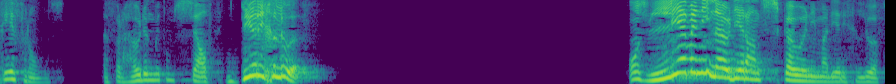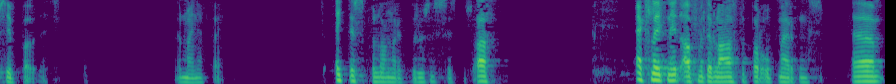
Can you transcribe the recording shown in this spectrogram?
gee vir ons 'n verhouding met homself deur die geloof. Ons lewe nie nou deur aanskoue nie, maar deur die geloof, sê Paulus. In myne feit uiters belangrik broers en susters. Ag. Ek sluit net af met 'n laaste paar opmerkings. Ehm um,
